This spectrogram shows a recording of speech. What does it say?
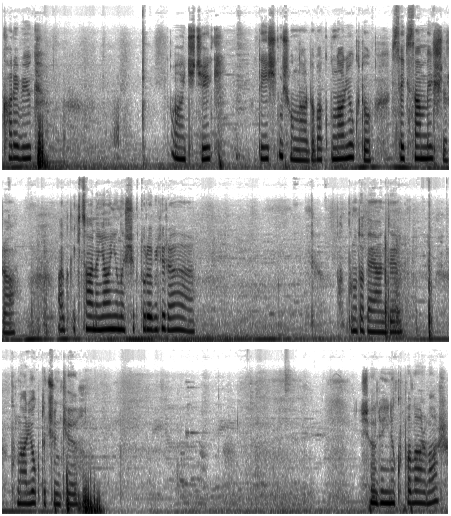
kare büyük. Ayçiçek. Değişikmiş onlar da. Bak bunlar yoktu. 85 lira. Ay bak iki tane yan yana şık durabilir ha. Bak bunu da beğendim. Bunlar yoktu çünkü. Şöyle yine kupalar var.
